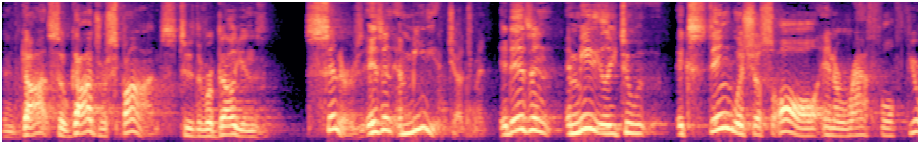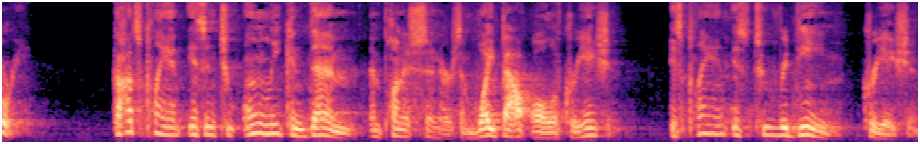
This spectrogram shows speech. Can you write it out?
And God, so God's response to the rebellion sinners isn't immediate judgment. It isn't immediately to extinguish us all in a wrathful fury. God's plan isn't to only condemn and punish sinners and wipe out all of creation. His plan is to redeem creation.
